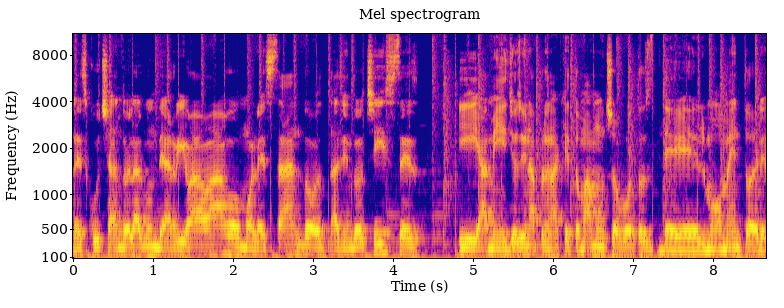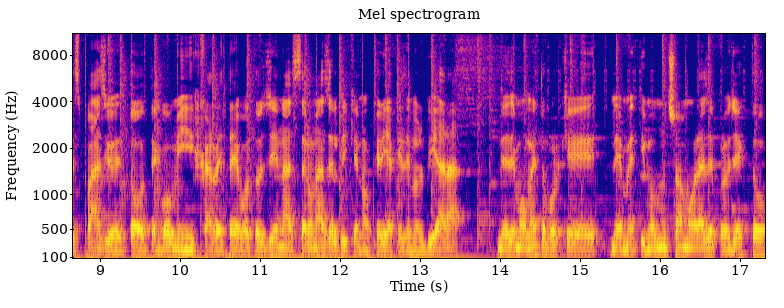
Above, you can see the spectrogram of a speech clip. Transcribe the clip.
escuchando el álbum de arriba abajo, molestando, haciendo chistes. Y a mí, yo soy una persona que toma muchas fotos del momento, del espacio, de todo. Tengo mi carrete de fotos llena. Esta era una selfie que no quería que se me olvidara de ese momento porque le metimos mucho amor a ese proyecto.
